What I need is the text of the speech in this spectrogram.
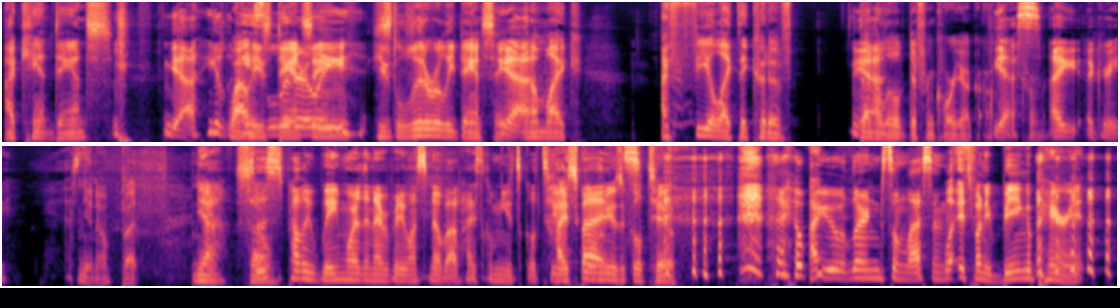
I can't dance Yeah, he, while he's, literally dancing. He's literally dancing, Yeah. and I'm like, I feel like they could have done Yeah. a little different choreography. Yes, I agree. you know, but yeah. So, So, this is probably way more than everybody wants to know about High School Musical too. High School but Musical too. I hope you learned some lessons. Well, it's funny being a parent.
